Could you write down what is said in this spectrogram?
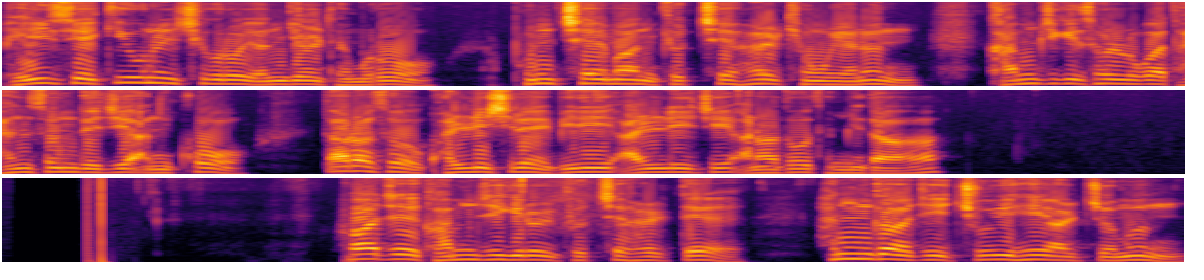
베이스에 끼우는 식으로 연결되므로 본체만 교체할 경우에는 감지기 선로가 단선되지 않고 따라서 관리실에 미리 알리지 않아도 됩니다. 화재 감지기를 교체할 때 한 가지 주의해야 할 점은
